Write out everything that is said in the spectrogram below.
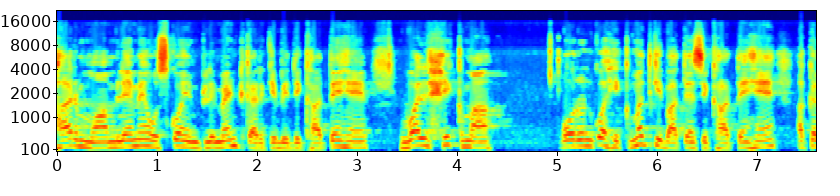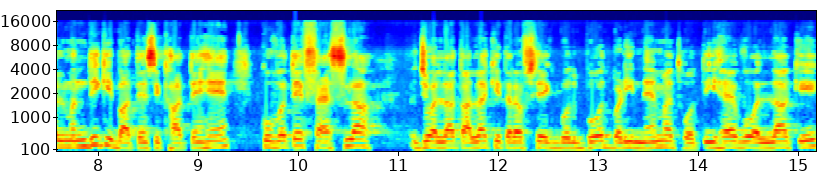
ہر معاملے میں اس کو امپلیمنٹ کر کے بھی دکھاتے ہیں۔ والحکمہ، اور ان کو حکمت کی باتیں سکھاتے ہیں، عقلمندی کی باتیں سکھاتے ہیں، قوت فیصلہ جو اللہ تعالیٰ کی طرف سے ایک بہت بڑی نعمت ہوتی ہے، وہ اللہ کی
